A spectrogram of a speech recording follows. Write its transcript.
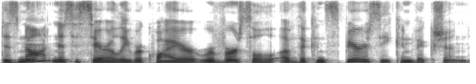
does not necessarily require reversal of the conspiracy conviction.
